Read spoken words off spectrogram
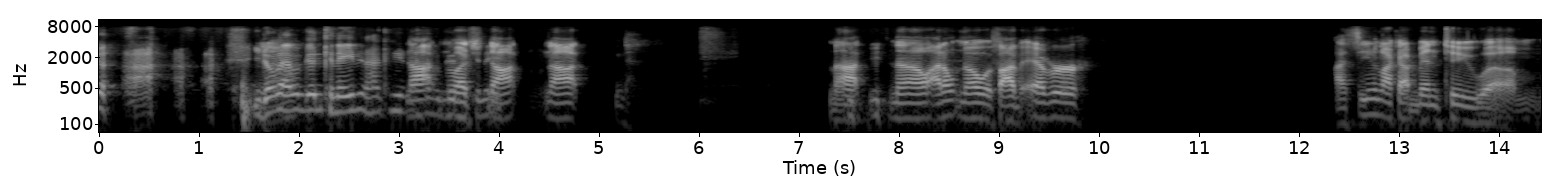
you don't have a good Canadian. How can you not, Not much. Canadian? Not not not. no, I don't know if I've ever. I seem like I've been to um,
